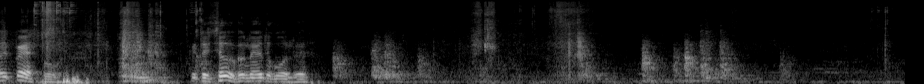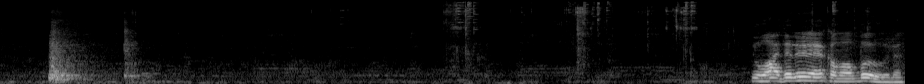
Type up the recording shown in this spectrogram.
ไปแปดตัวก็จะเชื่อข้างในทุกคนเลยอยู่หายจะได้แล้วเขาบอกเบื่อนะ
